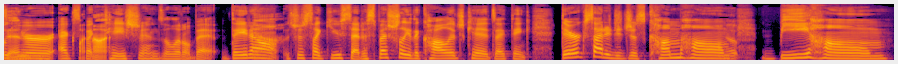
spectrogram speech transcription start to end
toys and your whatnot. expectations a little bit. They don't, it's just like you said, especially the college kids, I think they're excited to just come home, Yep. be home,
